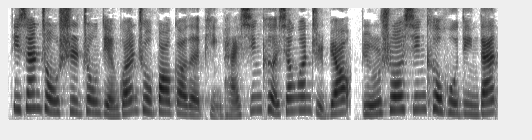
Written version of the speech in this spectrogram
第三种是重点关注报告的品牌新客相关指标，比如说新客户订单、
